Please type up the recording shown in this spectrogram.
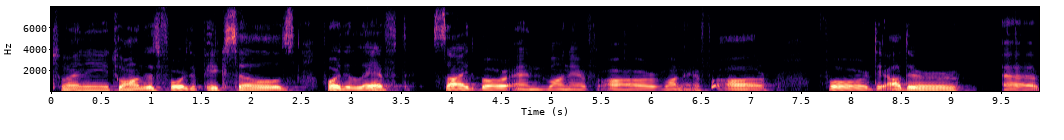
20 240 pixels for the left sidebar and 1 FR 1 FR for the other uh,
